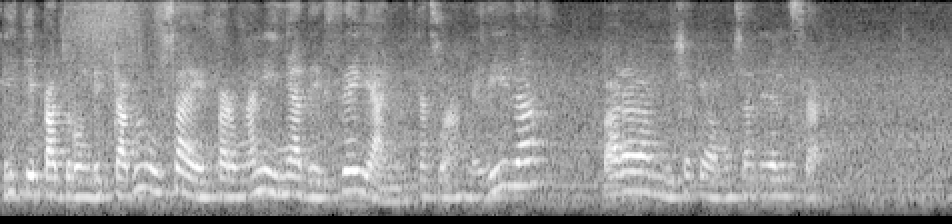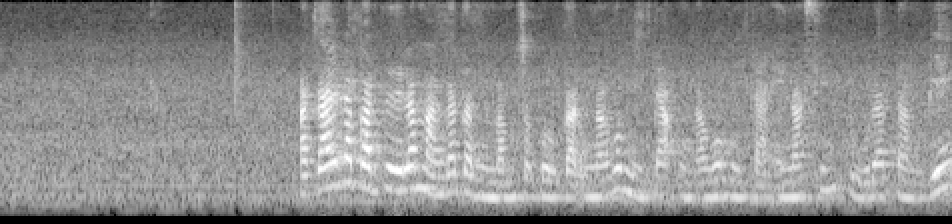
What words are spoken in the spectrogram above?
Este patrón de esta blusa es para una niña de 6 años. Estas son las medidas para la blusa que vamos a realizar Acá en la parte de la manga también vamos a colocar una gomita, una gomita en la cintura, también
